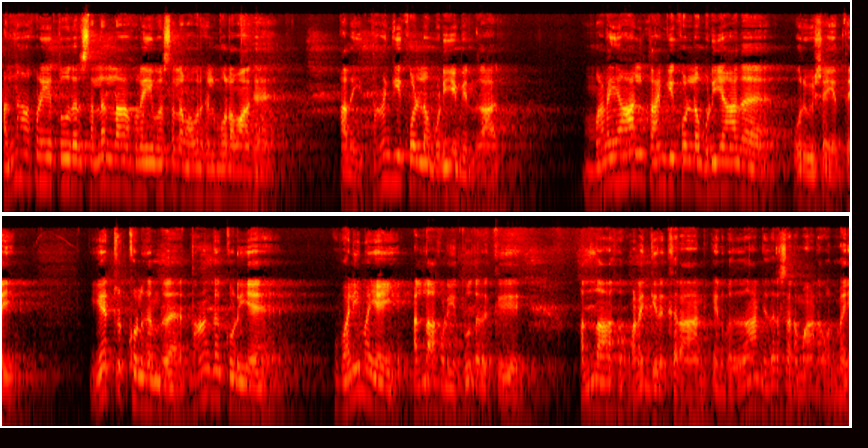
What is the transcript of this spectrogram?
அல்லாஹுடைய தூதர் சல்லல்லாஹ் அலைஹி அவர்கள் மூலமாக அதை தாங்கிக் கொள்ள முடியும் என்றால் மழையால் தாங்கிக் கொள்ள முடியாத ஒரு விஷயத்தை ஏற்றுக்கொள்கின்ற தாங்கக்கூடிய வலிமையை அல்லாஹுடைய தூதருக்கு அல்லாஹ் வழங்கியிருக்கிறான் என்பதுதான் நிதர்சனமான உண்மை.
